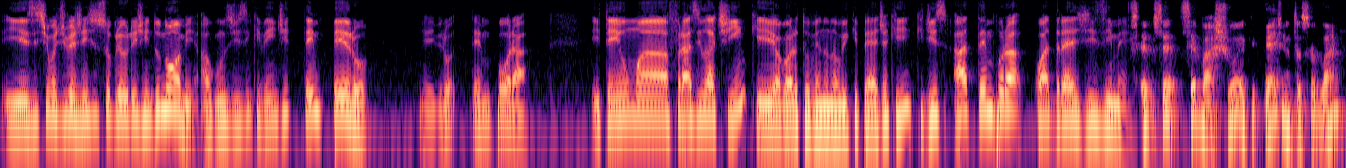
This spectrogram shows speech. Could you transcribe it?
E existe uma divergência sobre a origem do nome. Alguns dizem que vem de tempero, e aí virou tempora. E tem uma frase em latim, que agora eu estou vendo na Wikipédia aqui, que diz a tempora quadragesime. Você baixou a Wikipedia no teu celular?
